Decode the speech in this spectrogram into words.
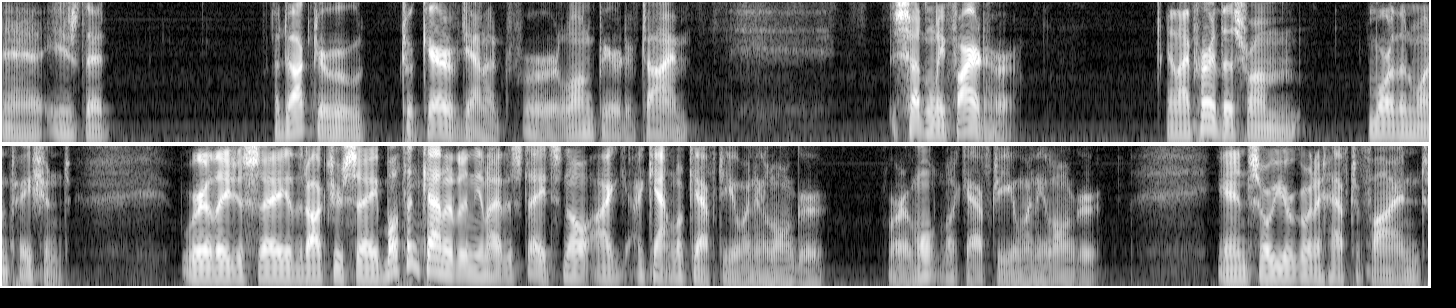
uh, is that a doctor who took care of Janet for a long period of time suddenly fired her and I've heard this from more than one patient, where they just say, the doctors say, both in Canada and the United States, no, I, I can't look after you any longer, or I won't look after you any longer. And so you're going to have to find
